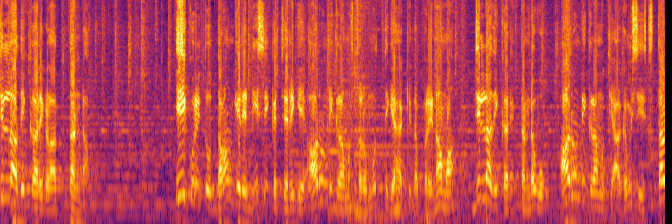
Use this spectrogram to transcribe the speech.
ಜಿಲ್ಲಾಧಿಕಾರಿಗಳ ತಂಡ. ಈ ಕುರಿತು ದಾವಣಗೆರೆ ಡಿಸಿ ಕಚೇರಿಗೆ ಆರುಂಡಿ ಗ್ರಾಮಸ್ಥರು ಮುತ್ತಿಗೆ ಹಾಕಿದ ಪರಿಣಾಮ ಜಿಲ್ಲಾಧಿಕಾರಿ ತಂಡವು ಆರುಂಡಿ ಗ್ರಾಮಕ್ಕೆ ಆಗಮಿಸಿ ಸ್ಥಳ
